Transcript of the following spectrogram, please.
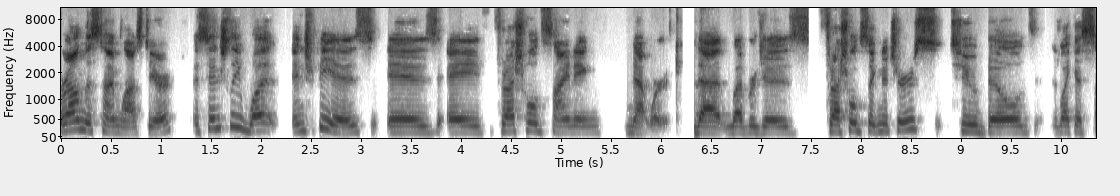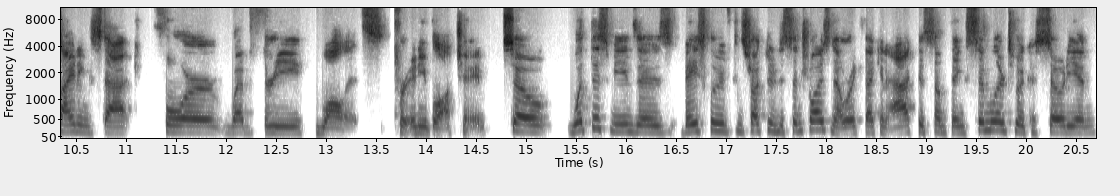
around this time last year. Essentially, what Entropy is is a threshold signing network that leverages threshold signatures to build like a signing stack for Web3 wallets for any blockchain. So, what this means is basically we've constructed a decentralized network that can act as something similar to a custodian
